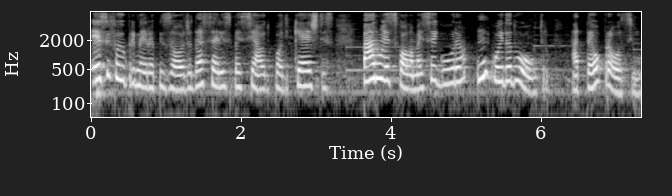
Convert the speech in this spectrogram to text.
Esse foi o primeiro episódio da série especial de podcasts para uma escola mais segura, um cuida do outro. Até o próximo.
